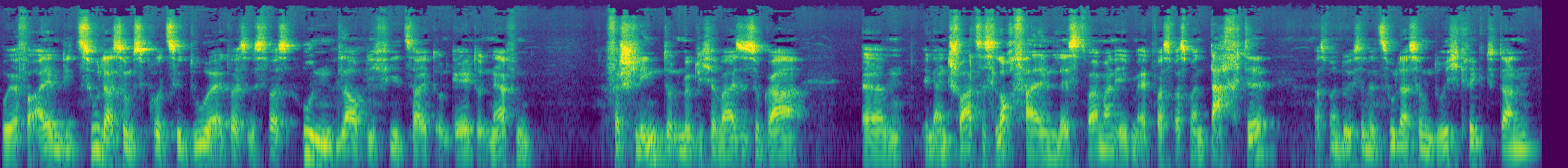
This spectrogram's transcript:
wo ja vor allem die Zulassungsprozedur etwas ist, was unglaublich viel Zeit und Geld und Nerven verschlingt und möglicherweise sogar ähm, in ein schwarzes Loch fallen lässt, weil man eben etwas, was man dachte, was man durch so eine Zulassung durchkriegt, dann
